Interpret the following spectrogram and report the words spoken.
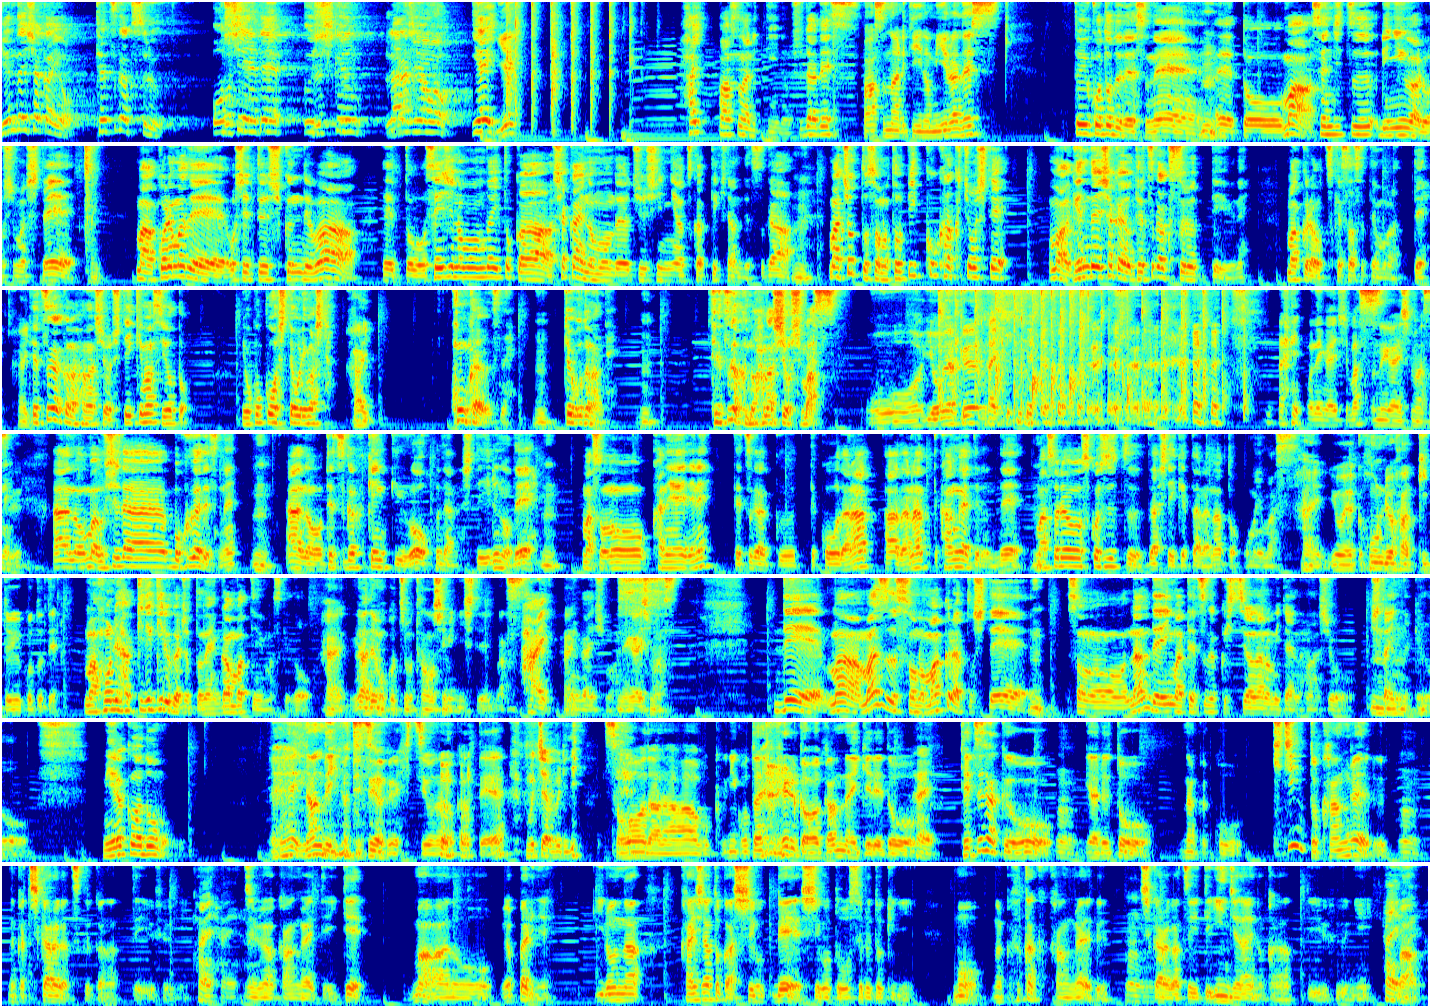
現代社会を哲学する教えて牛くんラジオ。イェイイェイ。はいパーソナリティの牛田です。パーソナリティの三浦です。ということでですね、うん。えっ、とまあ先日リニューアルをしまして、はい。まあこれまで教えて牛くんではえっ、と政治の問題とか社会の問題を中心に扱ってきたんですが、うん。まあちょっとそのトピックを拡張してまあ現代社会を哲学するっていうね枕をつけさせてもらって、はい哲学の話をしていきますよと予告をしておりましたはい。今回はですね、うん。ということなんで、うん。哲学の話をします。おー、ようやく。はい。はい、お願いします。お願いします。ねあの、まあ、牛田、僕がですね、うん。あの、哲学研究を普段しているので、うん。まあ、その兼ね合いでね、哲学ってこうだな、ああだなって考えてるんで、まあ、それを少しずつ出していけたらなと思います。はい。ようやく本領発揮ということで。まあ、本領発揮できるかちょっとね、頑張ってみますけど、はい。いや、でもこっちも楽しみにしています。はい、はいお願いします。お願いします。で、まあ、まずその枕として、うんその、なんで今哲学必要なのみたいな話をしたいんだけど、三浦くんはどう思う？えー、なんで今哲学が必要なのかって？無茶ぶり。そうだな僕に答えられるかわかんないけれど、はい。哲学をうんやると、なんかこう、きちんと考える、うん。なんか力がつくかなっていうふうにはいはい。自分は考えていて、まああの、やっぱりね、いろんな会社とかしで仕事をするときに、もうなんか深く考えるうん力がついていいんじゃないのかなっていうふうに。まあ、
